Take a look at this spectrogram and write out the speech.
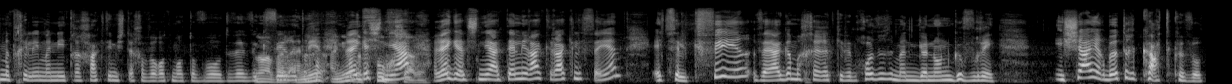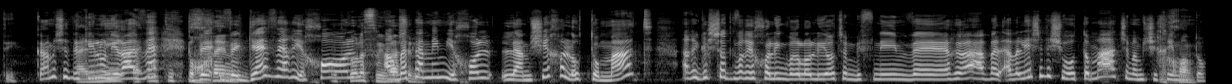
מתחילים, אני התרחקתי משתי חברות מאוד טובות, ו- לא, וכפיר אבל אני- התרחק. אני עוד רגע, הפוך, שנייה, שרי. רגע, שנייה, תן לי רק, רק לסיים. אצל כפיר זה היה גם אחרת, כי זה בכל זאת זה מנגנון גברי. אישה היא הרבה יותר כת כזאתי. כמה שזה אני כאילו נראה זה, ו- וגבר יכול, הרבה שלי. פעמים יכול להמשיך על אוטומט, הרגשות כבר יכולים כבר לא להיות שם בפנים, ו... אבל, אבל יש איזשהו אוטומט שממשיכים נכון. אותו.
